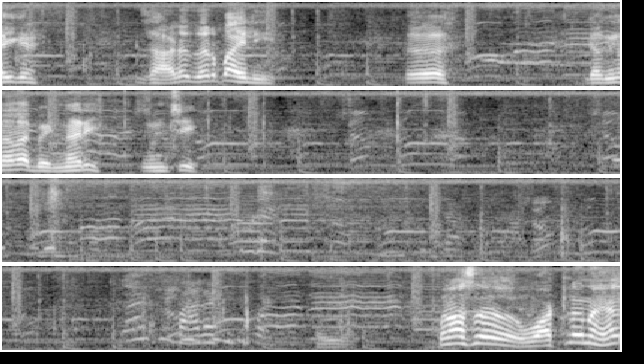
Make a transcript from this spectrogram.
ऐक ना, झाडं जर पाहिली तर गगनाला भेटणारी उंची. पण असं वाटलं नाही हं.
